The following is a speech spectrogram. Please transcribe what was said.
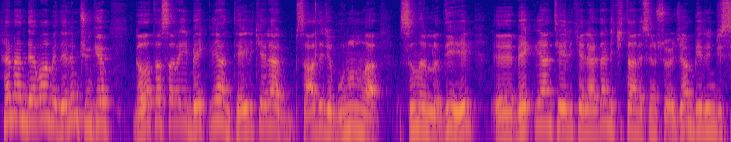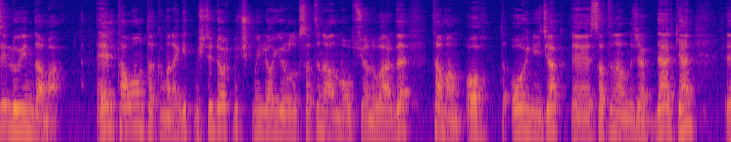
Hemen devam edelim çünkü Galatasaray'ı bekleyen tehlikeler sadece bununla sınırlı değil. E, bekleyen tehlikelerden iki tanesini söyleyeceğim. Birincisi Luyendama. El Tavon takımına gitmişti. 4,5 milyon euroluk satın alma opsiyonu vardı. Tamam oh oynayacak, e, satın alınacak derken e,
